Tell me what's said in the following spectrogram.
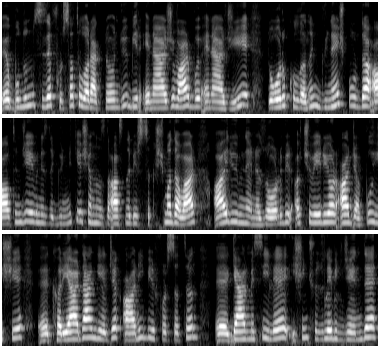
ve bunun size fırsat olarak döndüğü bir enerji var. Bu enerjiyi doğru kullanın. Güneş burada 6. evinizde günlük yaşamınızda aslında bir sıkışma da var. Ay düğümlerine zorlu bir açı veriyor. Ancak bu işi e, kariyerden gelecek ani bir fırsatın e, gelmesiyle işin çözülebileceğini de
